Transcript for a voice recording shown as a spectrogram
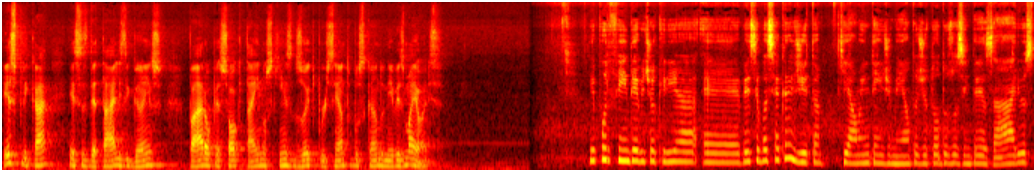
explicar esses detalhes e ganhos para o pessoal que está aí nos 15%, 18% buscando níveis maiores. E por fim, David, eu queria é, ver se você acredita que há um entendimento de todos os empresários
